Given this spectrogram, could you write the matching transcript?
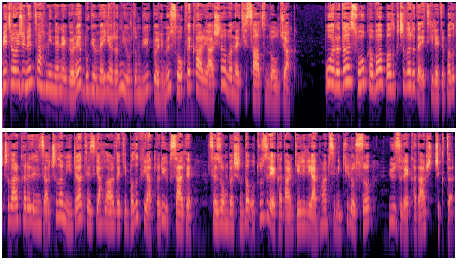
Meteorolojinin tahminlerine göre bugün ve yarın yurdun büyük bölümü soğuk ve kar yağışlı havanın etkisi altında olacak. Bu arada soğuk hava balıkçıları da etkiledi. Balıkçılar Karadeniz'e açılamayınca tezgahlardaki balık fiyatları yükseldi. Sezon başında 30 liraya kadar gerileyen hamsinin kilosu 100 liraya kadar çıktı.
